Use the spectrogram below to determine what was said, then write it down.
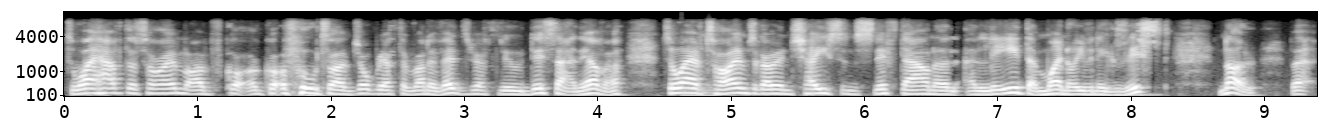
Do I have the time? I've got I've got a full time job. We have to run events. We have to do this, that, and the other. Do I have time to go and chase and sniff down a, a lead that might not even exist? No, but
